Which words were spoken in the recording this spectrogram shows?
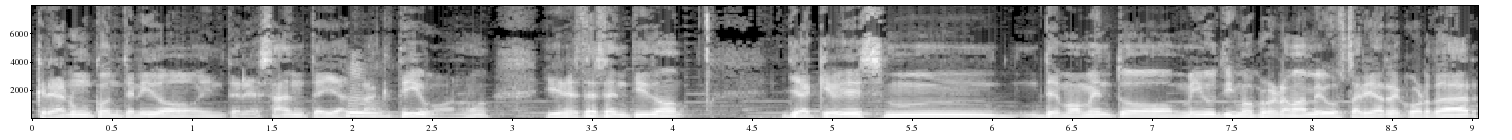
crear un contenido interesante y atractivo, ¿no? Y en este sentido, ya que hoy es mm, de momento mi último programa, me gustaría recordar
